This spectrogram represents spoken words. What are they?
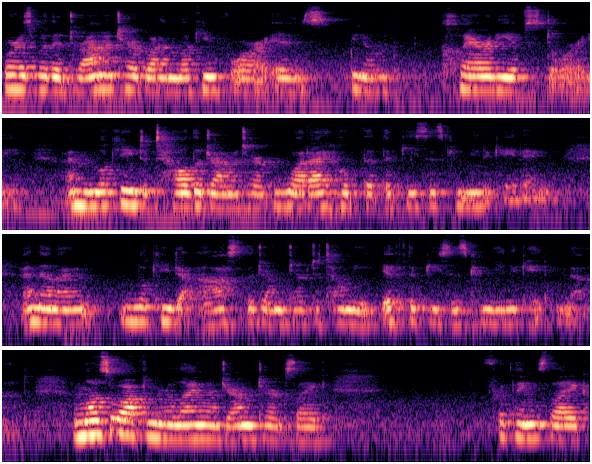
Whereas with a dramaturg, what I'm looking for is, you know, clarity of story. I'm looking to tell the dramaturg what I hope that the piece is communicating. And then I'm looking to ask the dramaturg to tell me if the piece is communicating that. I'm also often relying on dramaturgs like for things like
